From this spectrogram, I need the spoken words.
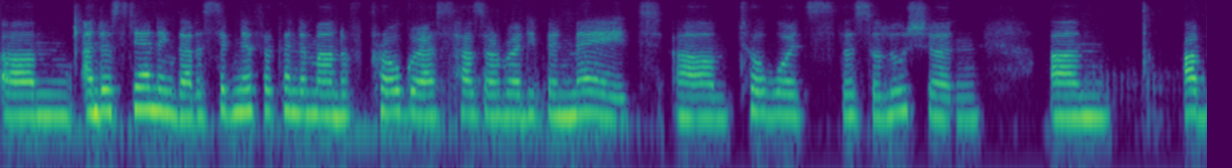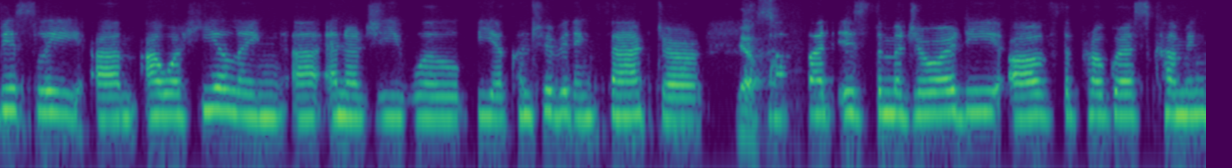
um, understanding that a significant amount of progress has already been made um, towards the solution, um, obviously um, our healing uh, energy will be a contributing factor. Yes. Uh, but is the majority of the progress coming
